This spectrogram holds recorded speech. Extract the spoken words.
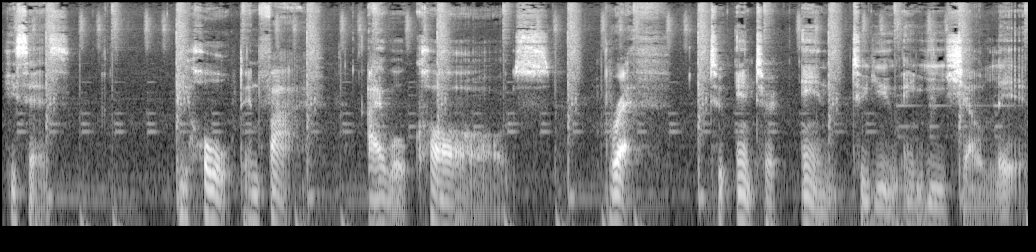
he says, Behold, in five, I will cause breath to enter into you, and ye shall live.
